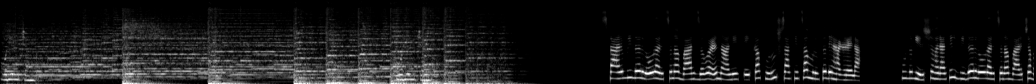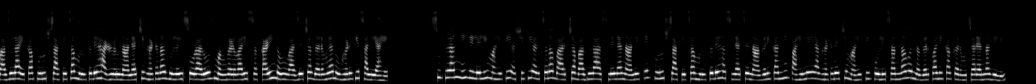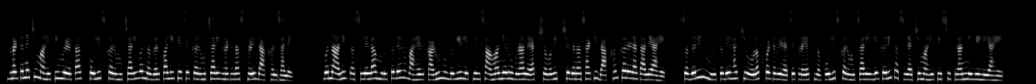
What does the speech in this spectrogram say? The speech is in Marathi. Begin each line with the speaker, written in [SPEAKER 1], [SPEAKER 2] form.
[SPEAKER 1] Audio Jungle. Audio Jungle.
[SPEAKER 2] Star Bidar road Archana bar जवळ नालीत एका पुरुष जातीचा मृतदेह आढळला उदगीर शहरातील बिदर रोड अर्चना बारच्या बाजूला एका पुरुष जातीचा मृतदेह आढळून आल्याची घटना जुलै सोळा रोज मंगळवारी सकाळी नऊ वाजेच्या दरम्यान उघडकीस आली आहे सूत्रांनी दिलेली माहिती अशी की अर्चना बारच्या बाजूला असलेल्या नालीत एक पुरुष जातीचा मृतदेह असल्याचे नागरिकांनी पाहिले. या घटनेची माहिती पोलिसांना व नगरपालिका कर्मचाऱ्यांना दिली. घटनेची माहिती मिळताच पोलीस कर्मचारी व नगरपालिकेचे कर्मचारी घटनास्थळी दाखल झाले व नालीत असलेला मृतदेह बाहेर काढून उदगीर येथील सामान्य रुग्णालयात शवविच्छेदनासाठी दाखल करण्यात आले आहे. सदरील मृतदेहाची ओळख पटविण्याचे प्रयत्न पोलीस कर्मचारी हे करीत असल्याची माहिती सूत्रांनी दिली आहे.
